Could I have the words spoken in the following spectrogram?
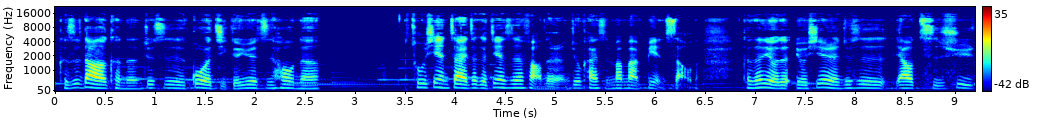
可是到了可能就是过了几个月之后呢，出现在这个健身房的人就开始慢慢变少了。可能有的有些人就是要持续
